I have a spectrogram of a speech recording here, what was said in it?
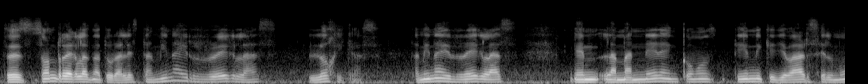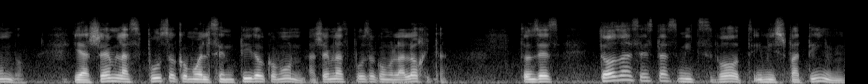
Entonces, son reglas naturales. También hay reglas lógicas. También hay reglas en la manera en cómo tiene que llevarse el mundo. Y Hashem las puso como el sentido común. Hashem las puso como la lógica. Entonces, todas estas mitzvot y mishpatim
